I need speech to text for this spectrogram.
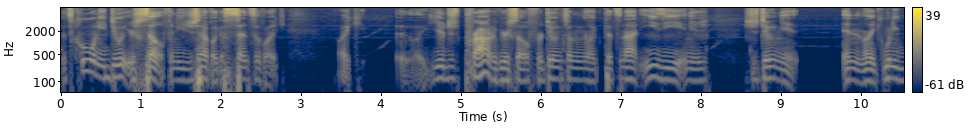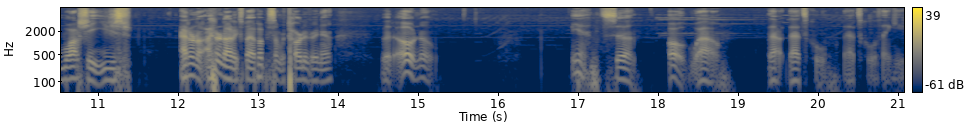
it's cool when you do it yourself and you just have like a sense of like like like you're just proud of yourself for doing something like that's not easy and you're just doing it and like when you watch it you just I don't know I don't know how to explain. I'm probably some retarded right now, but oh no. Yeah, it's uh oh wow, that that's cool. That's cool. Thank you.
